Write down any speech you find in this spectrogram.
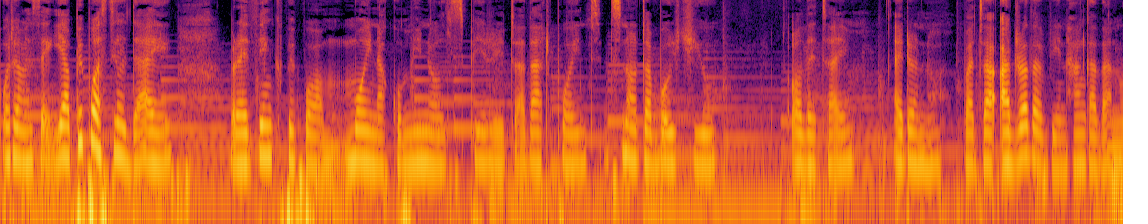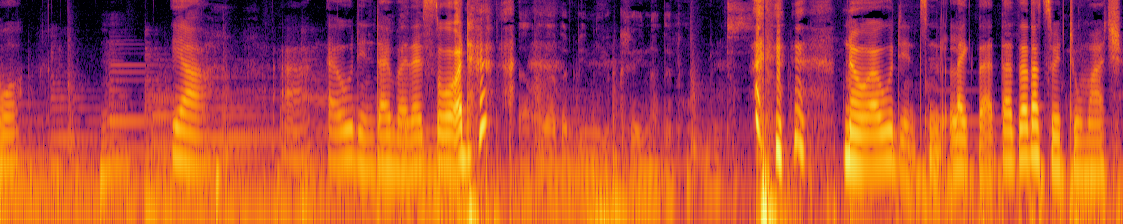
What am I saying? Yeah, people are still dying, but I think people are more in a communal spirit at that point. It's not about you all the time. I don't know, but uh, I'd rather be in hunger than war. Yeah, uh, I wouldn't die by the sword. I'd rather be in Ukraine at the moment. no, I wouldn't like that. That, that. That's way too much.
